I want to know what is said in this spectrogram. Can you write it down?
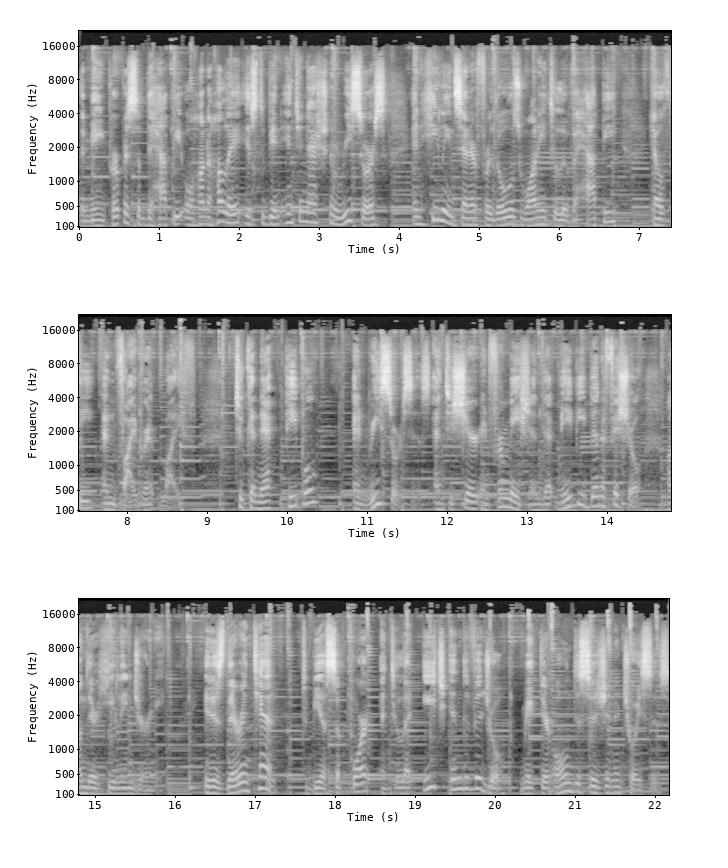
The main purpose of the Happy Ohana Hale is to be an international resource and healing center for those wanting to live a happy, healthy, and vibrant life. To connect people and resources and to share information that may be beneficial on their healing journey. It is their intent to be a support and to let each individual make their own decision and choices.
